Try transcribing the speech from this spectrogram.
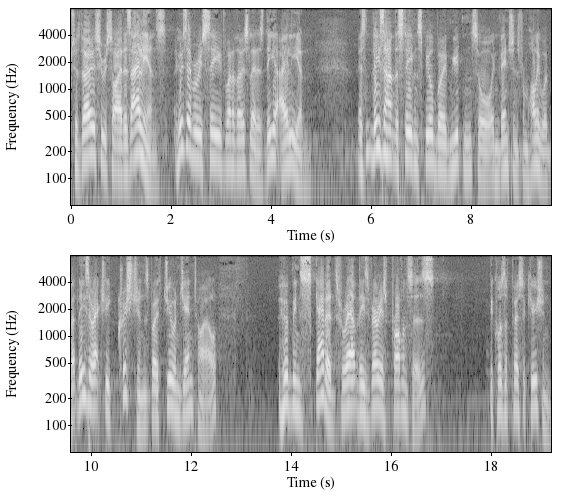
to those who reside as aliens. Who's ever received one of those letters? Dear alien, these aren't the Steven Spielberg mutants or inventions from Hollywood, but these are actually Christians, both Jew and Gentile, who have been scattered throughout these various provinces because of persecution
